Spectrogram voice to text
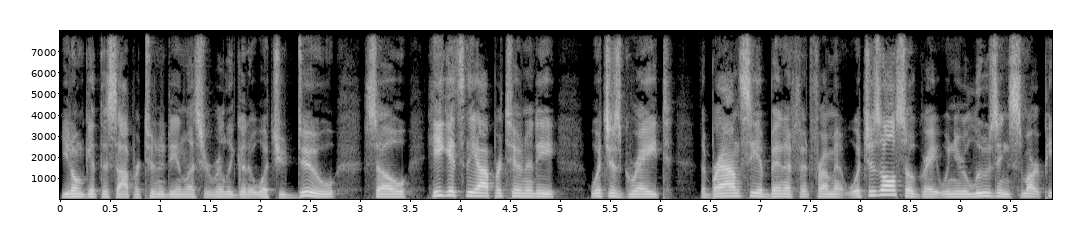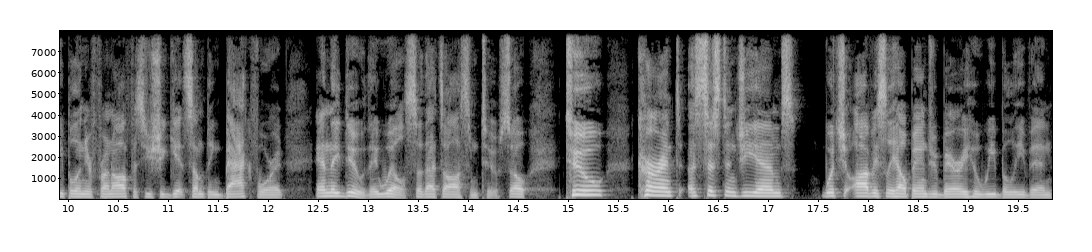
you don't get this opportunity unless you're really good at what you do. So he gets the opportunity, which is great. The Browns see a benefit from it, which is also great. When you're losing smart people in your front office, you should get something back for it. And they do. They will. So that's awesome too. So, two current assistant GMs which obviously help Andrew Berry, who we believe in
